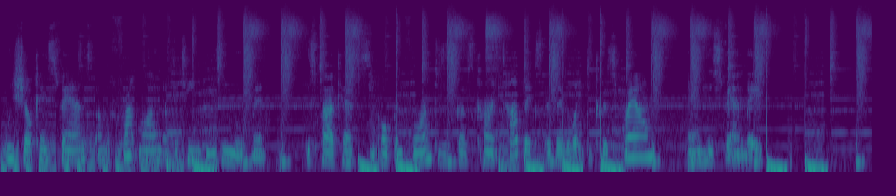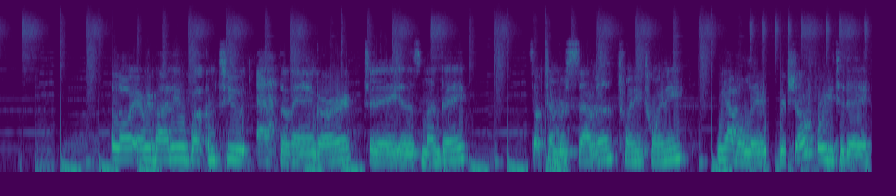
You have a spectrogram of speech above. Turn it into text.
We showcase fans on the front line of the Team VZ movement. This podcast is an open forum to discuss current topics as they relate to Chris Brown and his fan base. Hello, everybody. Welcome to At the Vanguard. Today is Monday, September 7th, 2020. We have a labor show for you today.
